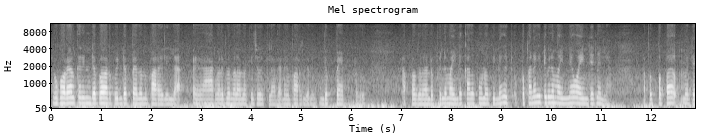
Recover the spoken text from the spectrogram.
അപ്പോൾ കുറേ ആൾക്കാർ എന്റെ അപ്പ നടക്കും എന്റെ അപ്പ എന്നൊന്നും പറയലില്ല. ആങ്ങളും പെങ്ങളെന്നൊക്കെ ചോദിക്കില്ല അതാണ് ഞാൻ പറഞ്ഞത്. എന്റെ അപ്പയാണ് കേട്ടത് അപ്പോൾ അങ്ങനെ കണ്ടു. പിന്നെ മൈൻഡ് അത് പോകണോ പിന്നെ കിട്ടും ഉപ്പപ്പനെ കിട്ടി പിന്നെ മൈൻഡ് മൈൻഡ് തന്നെ ഇല്ല അപ്പോൾ ഇപ്പപ്പ മറ്റേ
